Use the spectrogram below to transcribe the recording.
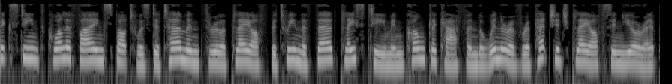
16th qualifying spot was determined through a playoff between the third-placed team in CONCACAF and the winner of repechage playoffs in Europe.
